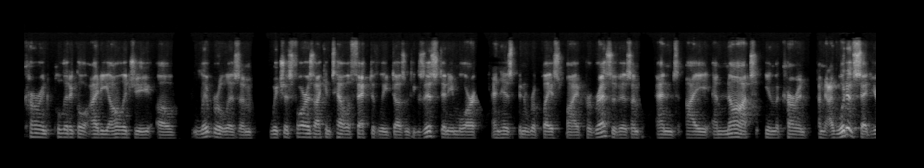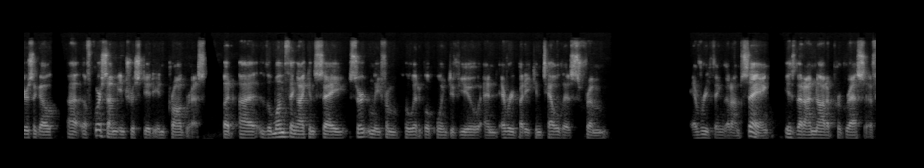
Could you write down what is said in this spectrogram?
current political ideology of liberalism which, as far as I can tell, effectively doesn't exist anymore and has been replaced by progressivism. And I am not in the current, I mean, I would have said years ago, uh, of course, I'm interested in progress. But uh, the one thing I can say, certainly from a political point of view, and everybody can tell this from everything that I'm saying, is that I'm not a progressive.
